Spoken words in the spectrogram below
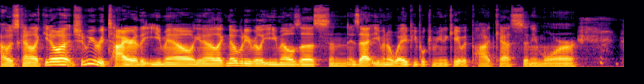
I was kind of like, you know what? Should we retire the email? You know, like nobody really emails us, and is that even a way people communicate with podcasts anymore?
